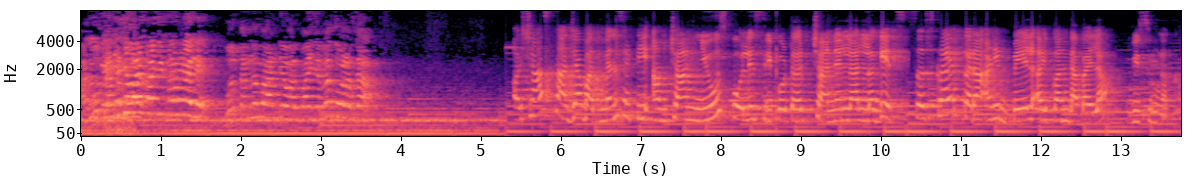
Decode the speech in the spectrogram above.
अजून करून राहिले. बोलताना पाहिजे ना थोडासा. अशाच ताज्या बातम्यांसाठी आमच्या न्यूज पोलीस रिपोर्टर चॅनलला लगेच सबस्क्राईब करा आणि बेल आयकॉन दाबायला विसरू नका.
